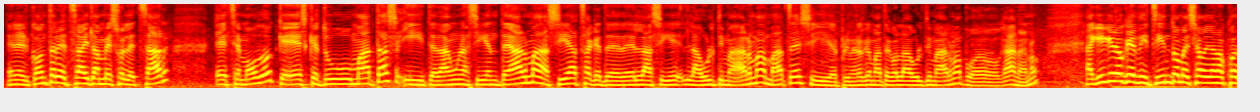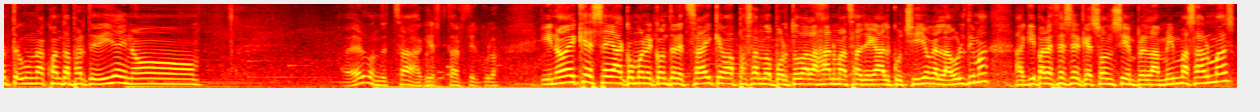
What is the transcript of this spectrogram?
En el Counter-Strike también suele estar este modo, que es que tú matas y te dan una siguiente arma, así hasta que te den la, última arma, mates, y el primero que mate con la última arma, pues gana, ¿no? Aquí creo que es distinto, me he echado ya unas cuantas partidillas y no... A ver, ¿dónde está? Aquí está el círculo. Y no es que sea como en el Counter-Strike que vas pasando por todas las armas hasta llegar al cuchillo, que es la última. Aquí parece ser que son siempre las mismas armas,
